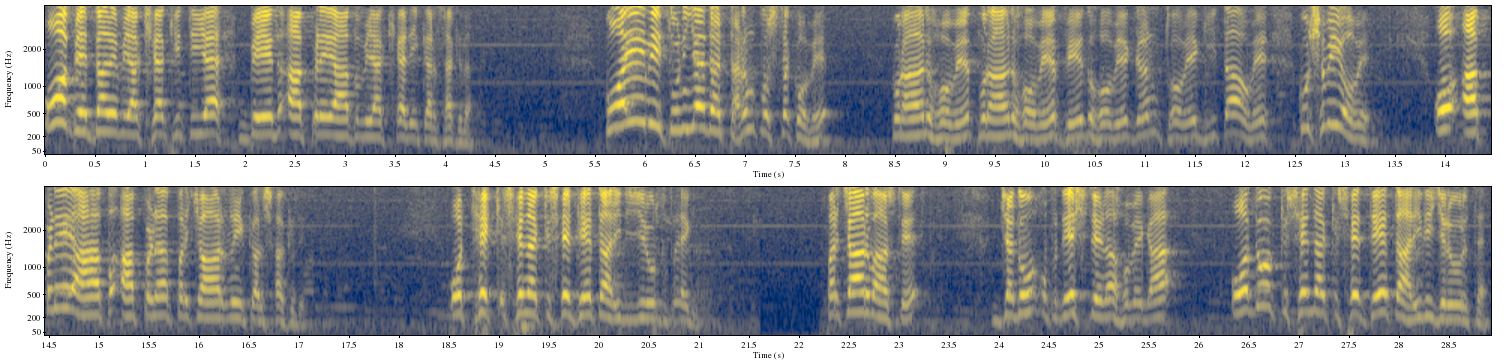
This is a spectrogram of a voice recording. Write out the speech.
ਉਹ ਵੇਦਾਂ ਨੇ ਵਿਆਖਿਆ ਕੀਤੀ ਹੈ। ਵੇਦ ਆਪਣੇ ਆਪ ਵਿਆਖਿਆ ਨਹੀਂ ਕਰ ਸਕਦਾ। ਕੋਈ ਵੀ ਦੁਨੀਆ ਦਾ ਧਰਮ ਪੁਸਤਕ ਹੋਵੇ, ਕੁਰਾਨ ਹੋਵੇ ਪੁਰਾਨ ਹੋਵੇ, ਵੇਦ ਹੋਵੇ, ਗ੍ਰੰਥ ਹੋਵੇ, ਗੀਤਾ ਹੋਵੇ ਕੁਝ ਵੀ ਹੋਵੇ, ਉਹ ਆਪਣੇ ਆਪ ਆਪਣਾ ਪ੍ਰਚਾਰ ਨਹੀਂ ਕਰ ਸਕਦੇ। ਉੱਥੇ ਕਿਸੇ ਨਾ ਕਿਸੇ ਦੇਹਧਾਰੀ ਦੀ ਜ਼ਰੂਰਤ ਪਏਗੀ। ਪ੍ਰਚਾਰ ਵਾਸਤੇ ਜਦੋਂ ਉਪਦੇਸ਼ ਦੇਣਾ ਹੋਵੇਗਾ ਉਦੋਂ ਕਿਸੇ ਨਾ ਕਿਸੇ ਦੇਹਧਾਰੀ ਦੀ ਜ਼ਰੂਰਤ ਹੈ।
